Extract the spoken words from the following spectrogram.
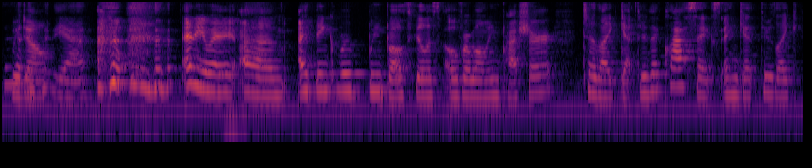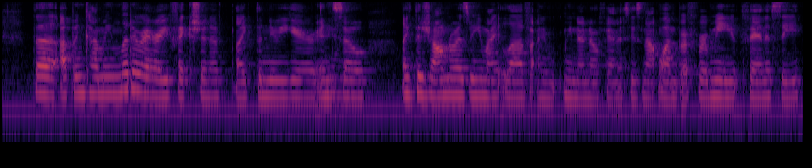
We don't. yeah. anyway, um, I think we we both feel this overwhelming pressure to like get through the classics and get through like the up and coming literary fiction of like the new year, and Yeah. so like the genres we might love. I mean, I know fantasy's not one, but for me, fantasy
